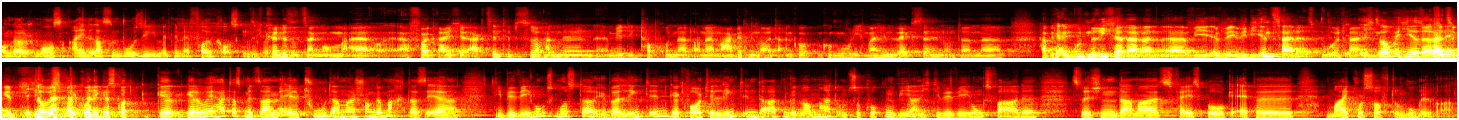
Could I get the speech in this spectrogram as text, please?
Engagements einlassen, wo sie mit einem Erfolg rausgehen also ich könnte sozusagen, um äh, erfolgreiche Aktientipps zu handeln, äh, mir die Top 100 Online-Marketing-Leute angucken, gucken, wo die immer hinwechseln und dann äh, habe ich einen guten Riecher daran, äh, wie, wie, wie, die Insider es beurteilen. Ich glaube, hier ist Kollege, ich glaube, Kollege Scott Galloway hat das mit seinem L2 damals schon gemacht, dass er die Bewegungsmuster über LinkedIn, gecallte LinkedIn-Daten genommen hat, um zu gucken, wie eigentlich die Bewegungspfade zwischen damals Facebook, Apple, Microsoft und Google waren.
